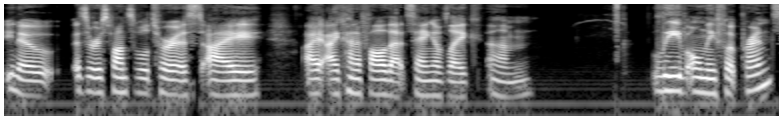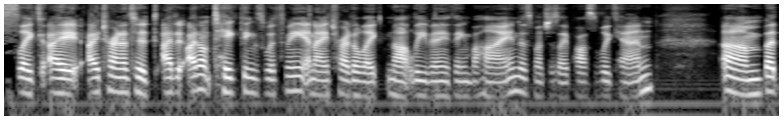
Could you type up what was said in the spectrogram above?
you know as a responsible tourist i i, I kind of follow that saying of like um, leave only footprints like i i try not to I, I don't take things with me and i try to like not leave anything behind as much as i possibly can um, but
